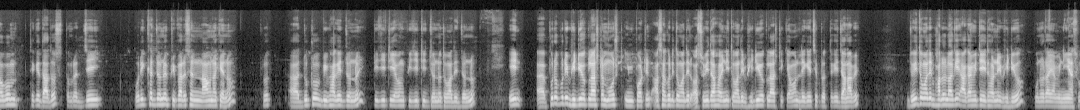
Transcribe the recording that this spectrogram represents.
নবম থেকে দ্বাদশ, তোমরা যেই পরীক্ষার জন্য প্রিপারেশন নাও না কেন দুটো বিভাগের জন্যই টিজিটি এবং পিজিটির জন্য তোমাদের জন্য। এই পুরোপুরি ভিডিও ক্লাসটা মোস্ট ইম্পর্টেন্ট আশা করি তোমাদের অসুবিধা হয়নি। তোমাদের ভিডিও ক্লাসটি কেমন লেগেছে প্রত্যেকেই জানাবে। যদি তোমাদের ভালো লাগে, আগামীতে এই ধরনের ভিডিও পুনরায় আমি নিয়ে আসব।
